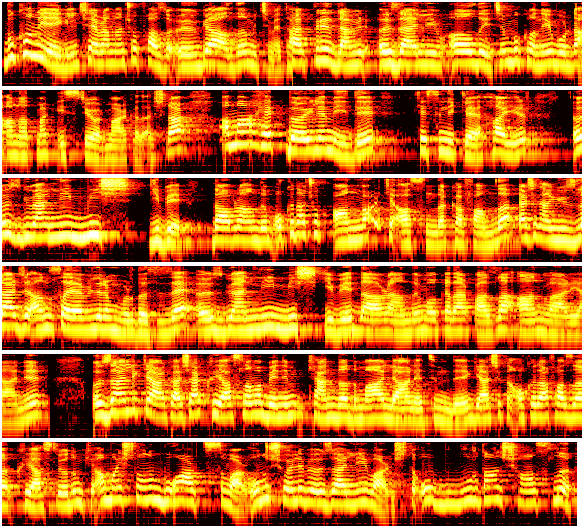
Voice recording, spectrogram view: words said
Bu konuya ilgili çevremden çok fazla övgü aldığım için ve takdir edilen bir özelliğim olduğu için bu konuyu burada anlatmak istiyorum arkadaşlar. Ama hep böyle miydi? Kesinlikle hayır. Özgüvenliymiş gibi davrandığım o kadar çok an var ki aslında kafamda. Gerçekten yüzlerce anı sayabilirim burada size. Özgüvenliymiş gibi davrandığım o kadar fazla an var yani. Özellikle arkadaşlar kıyaslama benim kendi adıma lanetimdi. Gerçekten o kadar fazla kıyaslıyordum ki ama işte onun bu artısı var. Onun şöyle bir özelliği var. İşte o buradan şanslı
